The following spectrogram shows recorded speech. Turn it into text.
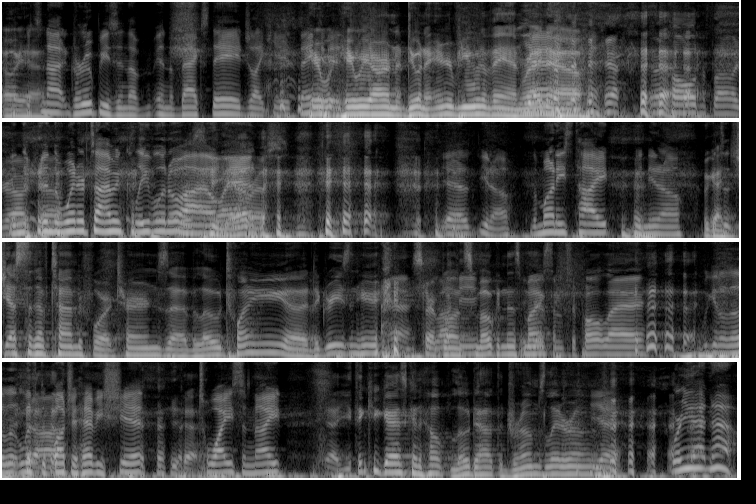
Oh, yeah. It's not groupies in the in the backstage like you think. Here, it we, here we are in, doing an interview in a van right now. yeah, in the cold in front of the in garage. the, in the wintertime in Cleveland, Ohio, man. Glamorous. Yeah, you know the money's tight, and you know We got a- just enough time before it turns uh, below 20 uh, degrees in here. Yeah, Start you're blowing smoke in this You mic. Some Chipotle. we get to li- lift a bunch of heavy shit Yeah. twice a night. Yeah, you think you guys can help load out the drums later on? Yeah, where you at now?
